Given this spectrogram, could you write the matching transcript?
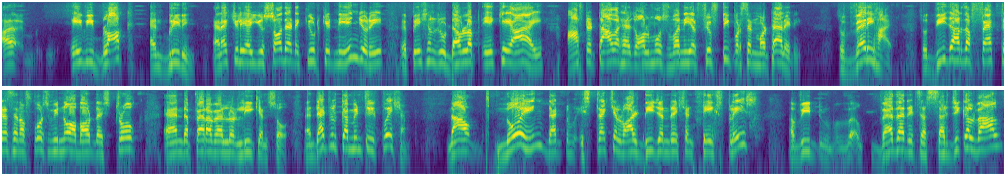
uh, AV block, and bleeding. And actually, uh, you saw that acute kidney injury, a patient who developed AKI after TAVR has almost one year 50% mortality. So very high. So these are the factors, and of course we know about the stroke and the paravalvular leak and so, and that will come into equation. Now, knowing that structural valve degeneration takes place, uh, we whether it's a surgical valve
